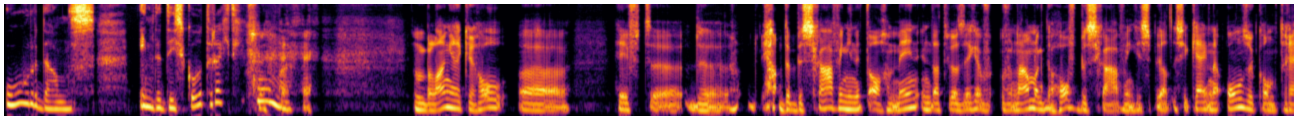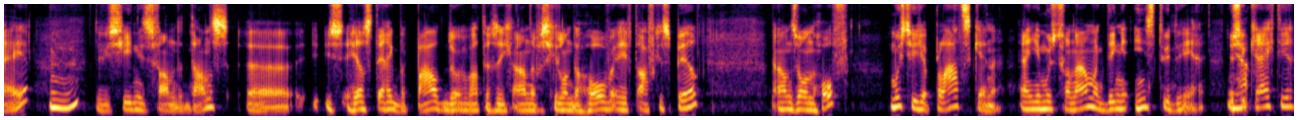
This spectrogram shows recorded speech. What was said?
oerdans in de disco terechtgekomen? een belangrijke rol... Uh heeft uh, de, ja, de beschaving in het algemeen, en dat wil zeggen voornamelijk de hofbeschaving gespeeld. Als je kijkt naar onze contraien, mm de geschiedenis van de dans uh, is heel sterk bepaald door wat er zich aan de verschillende hoven heeft afgespeeld. Aan zo'n hof moest je je plaats kennen en je moest voornamelijk dingen instuderen. Dus je krijgt hier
